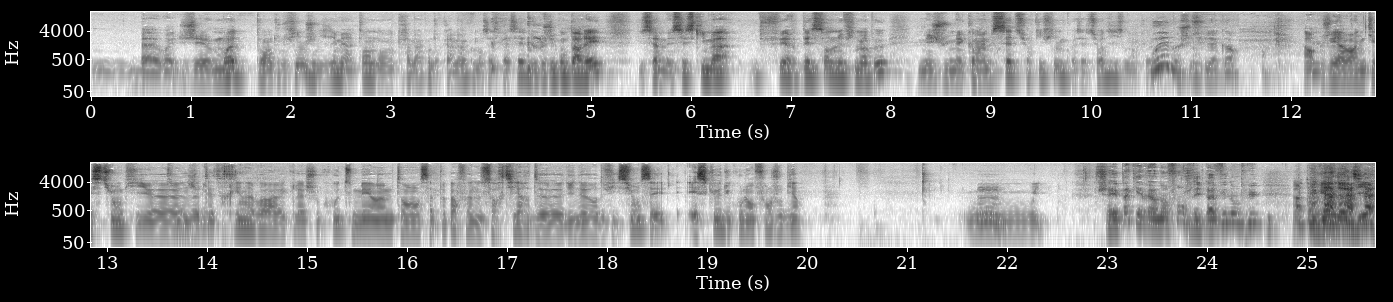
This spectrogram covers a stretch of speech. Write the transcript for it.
Bah ouais, j'ai, moi pendant tout le film, je me disais, mais attends, dans Kramer contre Kramer, comment ça se passait? Donc j'ai comparé, c'est ce qui m'a fait redescendre le film un peu, mais je lui mets quand même 7 sur Qui Film, quoi, 7 sur 10. Donc, euh, Oui, bah, je suis d'accord. Alors, je vais avoir une question qui euh, n'a peut-être rien à voir avec la choucroute, mais en même temps, ça peut parfois nous sortir de- d'une œuvre de fiction. C'est est-ce que du coup l'enfant joue bien? Hmm. Oui. Je savais pas qu'il y avait un enfant, je l'ai pas vu non plus. Ah, On vient de dire,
